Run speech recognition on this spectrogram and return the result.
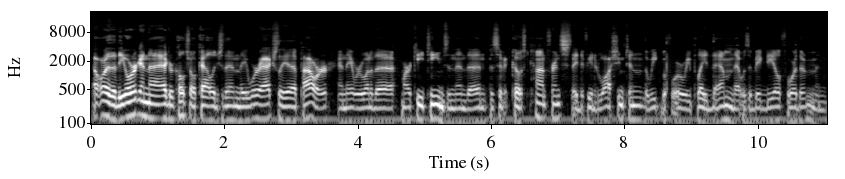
Or the, the Oregon uh, Agricultural College then they were actually a power and they were one of the marquee teams. And then the Pacific Coast Conference they defeated Washington the week before we played them. That was a big deal for them. And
